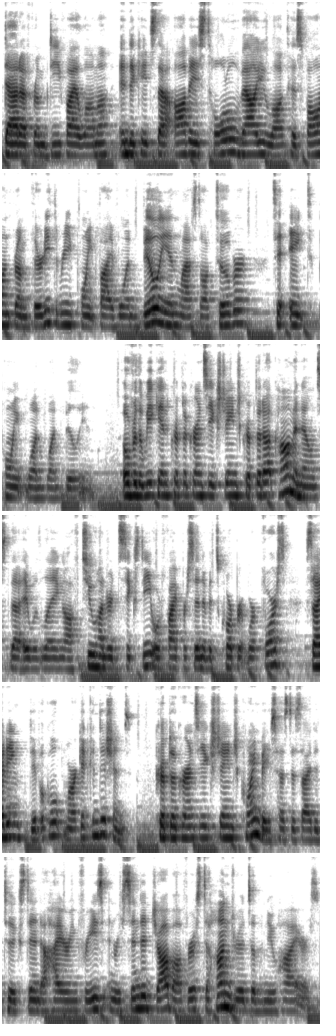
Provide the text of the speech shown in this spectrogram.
Data from DeFi Llama indicates that Aave's total value locked has fallen from 33.51 billion last October to 8.11 billion. Over the weekend, cryptocurrency exchange Crypto.com announced that it was laying off 260 or 5% of its corporate workforce, citing difficult market conditions. Cryptocurrency exchange Coinbase has decided to extend a hiring freeze and rescinded job offers to hundreds of new hires.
